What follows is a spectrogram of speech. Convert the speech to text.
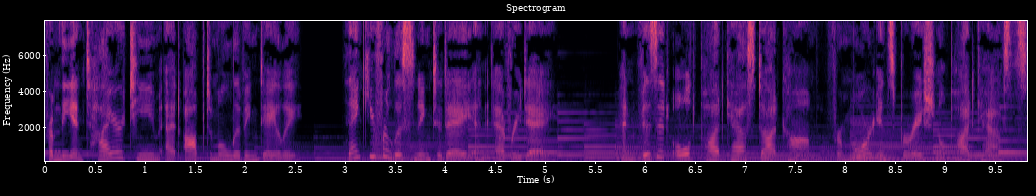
From the entire team at Optimal Living Daily, thank you for listening today and every day. And visit oldpodcast.com for more inspirational podcasts.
